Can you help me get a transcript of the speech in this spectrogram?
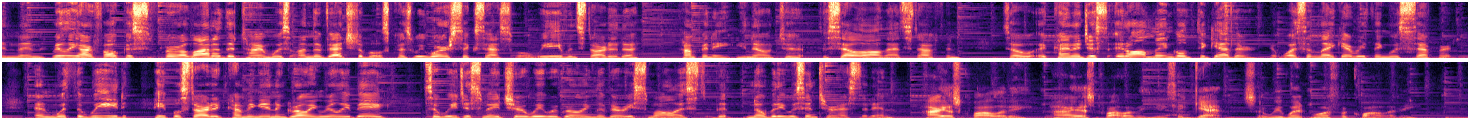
And then, really, our focus for a lot of the time was on the vegetables because we were successful. We even started a company, you know, to, to sell all that stuff. And so it kind of just, it all mingled together. It wasn't like everything was separate. And with the weed, people started coming in and growing really big. So we just made sure we were growing the very smallest that nobody was interested in. Highest quality, highest quality you can get. So we went more for quality.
